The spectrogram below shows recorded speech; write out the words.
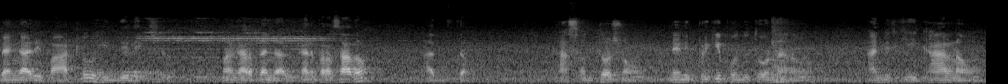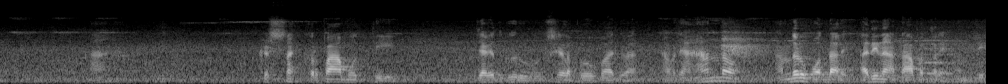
బెంగాలీ పాటలు హిందీ లెక్చర్లు మనకు అర్థం కాదు. కానీ ప్రసాదం అద్భుతం. ఆ సంతోషం నేను ఇప్పటికీ పొందుతూ ఉన్నాను. అన్నిటికీ కారణం కృష్ణ కృపామూర్తి జగద్గురు శిల ప్రభుపాది వారు కాబట్టి ఆనందం అందరూ పొందాలి. అది నా తాపత్రయం. అంతే.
